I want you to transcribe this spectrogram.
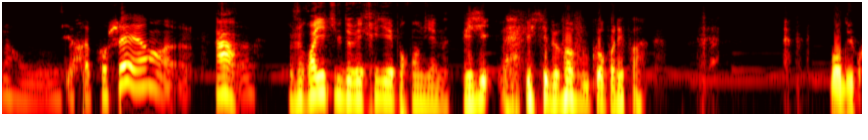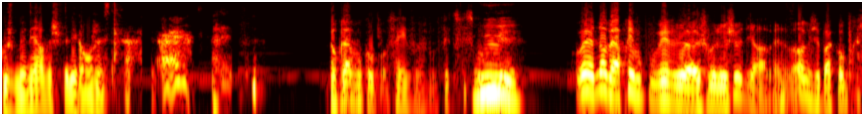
Alors, on peut s'approcher. Hein. euh, Ah, euh, je croyais qu'il devait crier pour qu'on vienne. Visi- Visiblement, vous ne comprenez pas. Bon, du coup, je m'énerve et je fais des grands gestes. Donc là, vous comprenez. Enfin, vous, vous faites ce que vous Oui, voulez. oui. Ouais, non, mais après, vous pouvez euh, jouer le jeu, dire, ah, ben, oh, mais j'ai pas compris.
